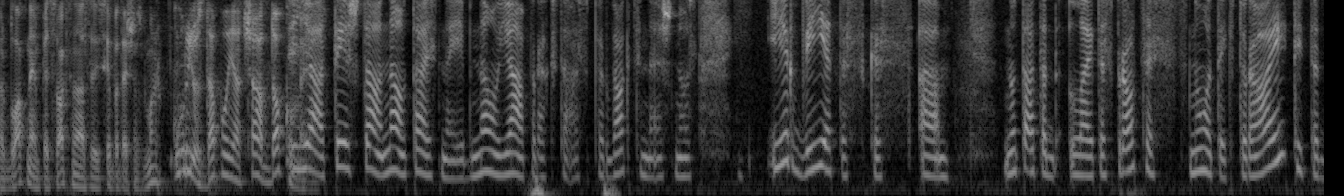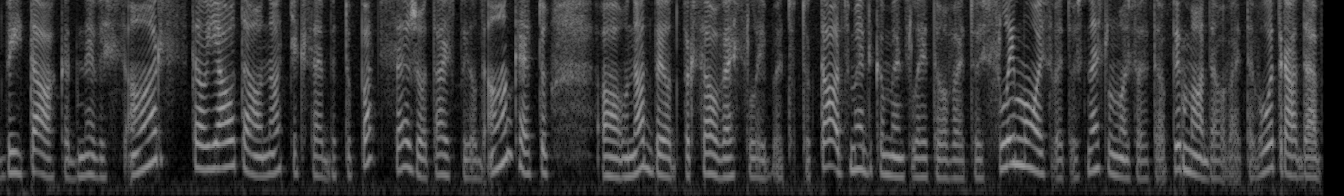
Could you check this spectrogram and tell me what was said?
par blaknēm pēc vakcinācijas iepatēšanas. Mark, kur jūs dabūjāt šādu dokumentu? Jā, tieši tā, nav taisnība, nav jāparakstās par vakcinēšanos. Ir vietas, kas. Um, Nu, tātad, lai tas process notiktu raiti, tad bija tā, ka nevis ārsts tev jautā un atķeksē, bet tu pats sēžot aizpildi anketu uh, un atbildi par savu veselību. Vai tu tur tādus medikamentus lieto, vai tu esi slimojis, vai tu esi neslimojis, vai tev pirmā deva, vai tev otrā deva.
